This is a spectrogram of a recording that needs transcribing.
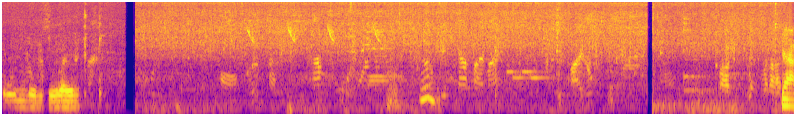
ป็นตูดูสวยเจ้า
